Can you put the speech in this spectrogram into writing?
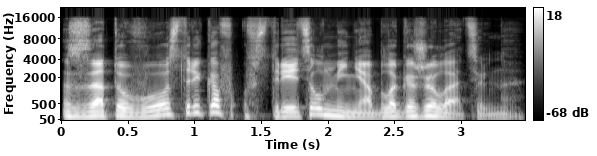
Зато Востриков встретил меня благожелательно.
